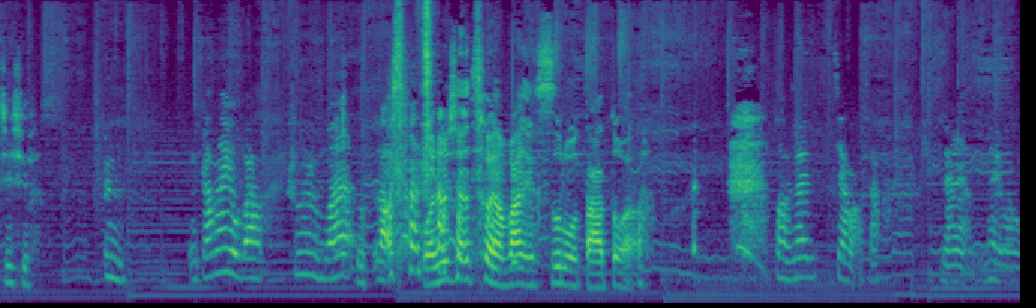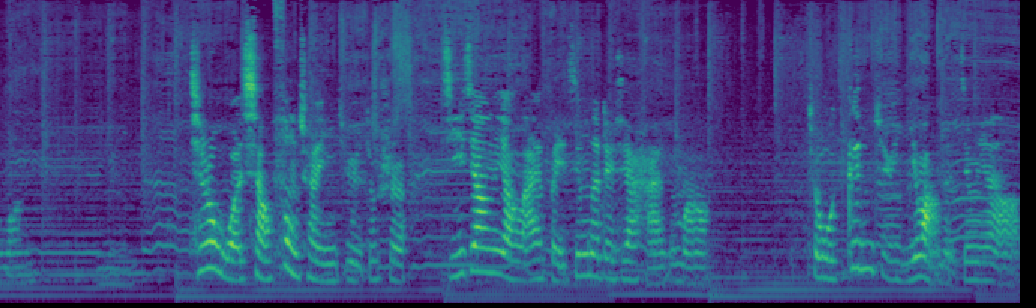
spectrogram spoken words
继续。嗯，你刚才又把说什么老乡我就见现在特想把你思路打断。老乡见老乡，两眼泪汪汪。嗯，其实我想奉劝一句，就是即将要来北京的这些孩子们啊，就我根据以往的经验啊，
